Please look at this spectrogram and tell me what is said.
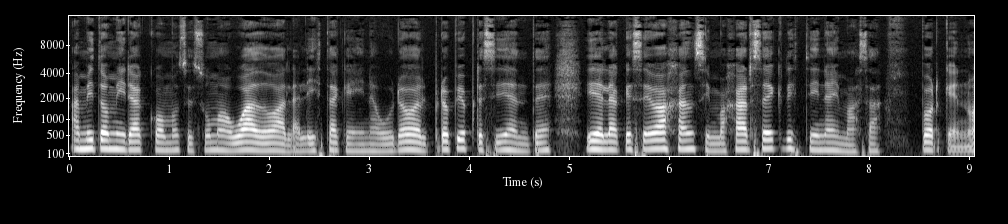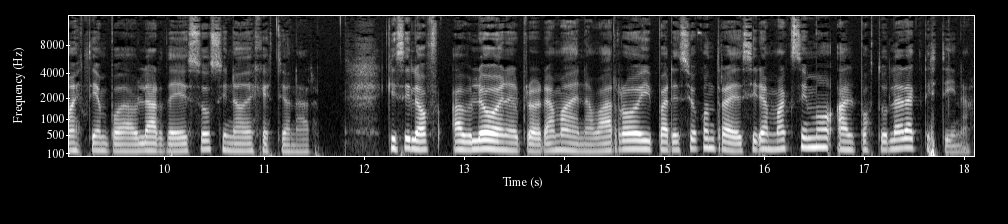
Amito mira cómo se suma Guado a la lista que inauguró el propio presidente y de la que se bajan sin bajarse Cristina y Massa, porque no es tiempo de hablar de eso, sino de gestionar. Kisilov habló en el programa de Navarro y pareció contradecir a Máximo al postular a Cristina.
